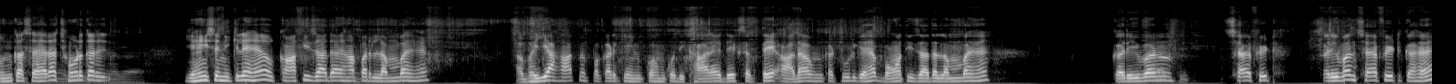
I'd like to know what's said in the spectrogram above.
उनका सहरा छोड़कर यहीं से निकले हैं और काफ़ी ज़्यादा यहाँ पर लंबा है। अब भैया हाथ में पकड़ के इनको हमको दिखा रहे हैं। देख सकते हैं, आधा उनका टूट गया है, बहुत ही ज़्यादा लंबा है। करीबन छः फीट। करीबन छः फीट का है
